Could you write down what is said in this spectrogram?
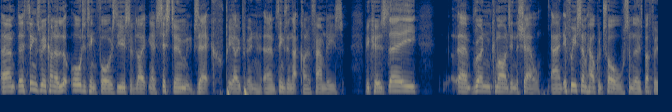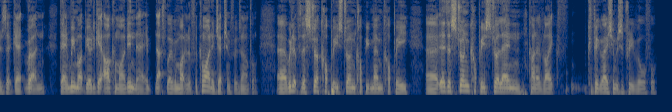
Um, the things we're kind of look, auditing for is the use of like, you know, system, exec, popen, um, things in that kind of families, because they, um, run commands in the shell. And if we somehow control some of those buffers that get run, then we might be able to get our command in there. That's where we might look for command injection, for example. Uh, we look for the str copy, strun copy, mem copy. Uh, there's a strun copy, strlen kind of like f- configuration, which is pretty awful.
